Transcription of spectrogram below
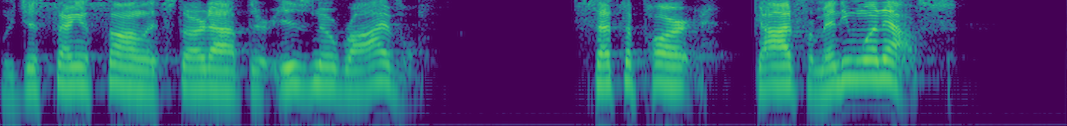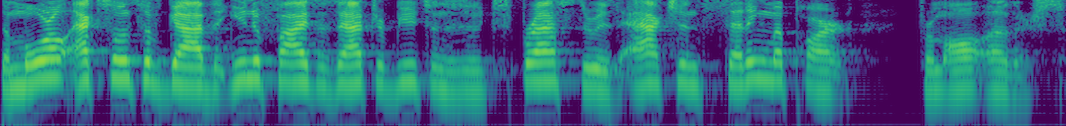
We just sang a song that started out, There is no rival. Sets apart God from anyone else. The moral excellence of God that unifies his attributes and is expressed through his actions, setting him apart from all others.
